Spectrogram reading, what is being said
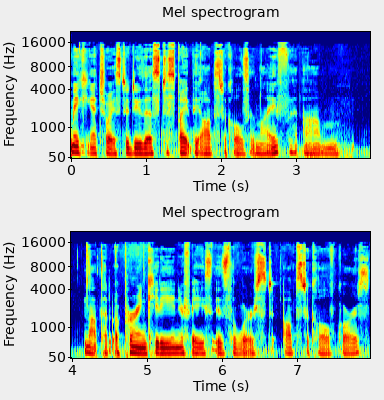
making a choice to do this despite the obstacles in life. Um, not that a purring kitty in your face is the worst obstacle, of course,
